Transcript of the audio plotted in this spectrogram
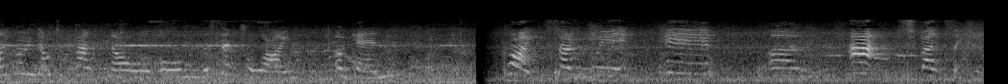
I'm going down to Bank now on the Central line again. Right, so we're here um, at Bank Station.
